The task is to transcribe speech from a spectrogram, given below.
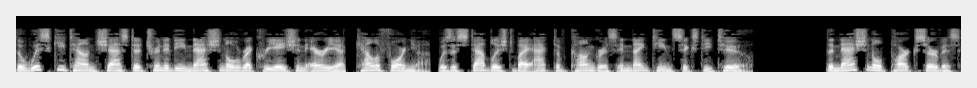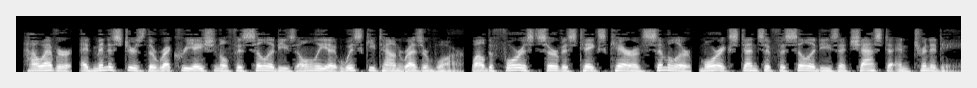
The Whiskeytown Shasta Trinity National Recreation Area, California, was established by Act of Congress in 1962. The National Park Service, however, administers the recreational facilities only at Whiskeytown Reservoir, while the Forest Service takes care of similar, more extensive facilities at Shasta and Trinity.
